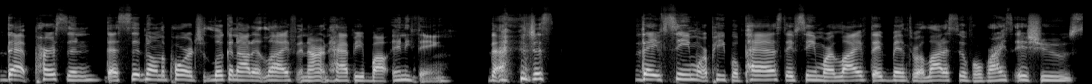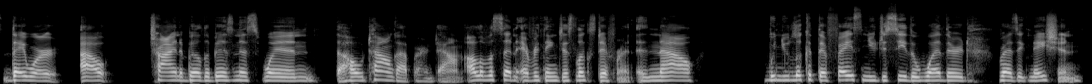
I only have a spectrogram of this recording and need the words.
that person that's sitting on the porch looking out at life and aren't happy about anything that just they've seen more people pass, they've seen more life, they've been through a lot of civil rights issues. They were out trying to build a business when the whole town got burned down. All of a sudden everything just looks different. And now when you look at their face and you just see the weathered resignation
